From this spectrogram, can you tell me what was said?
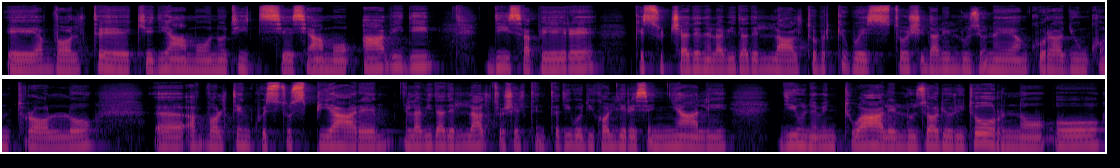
e a volte chiediamo notizie, siamo avidi di sapere che succede nella vita dell'altro perché questo ci dà l'illusione ancora di un controllo. Eh, a volte in questo spiare la vita dell'altro c'è il tentativo di cogliere segnali di un eventuale illusorio ritorno o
